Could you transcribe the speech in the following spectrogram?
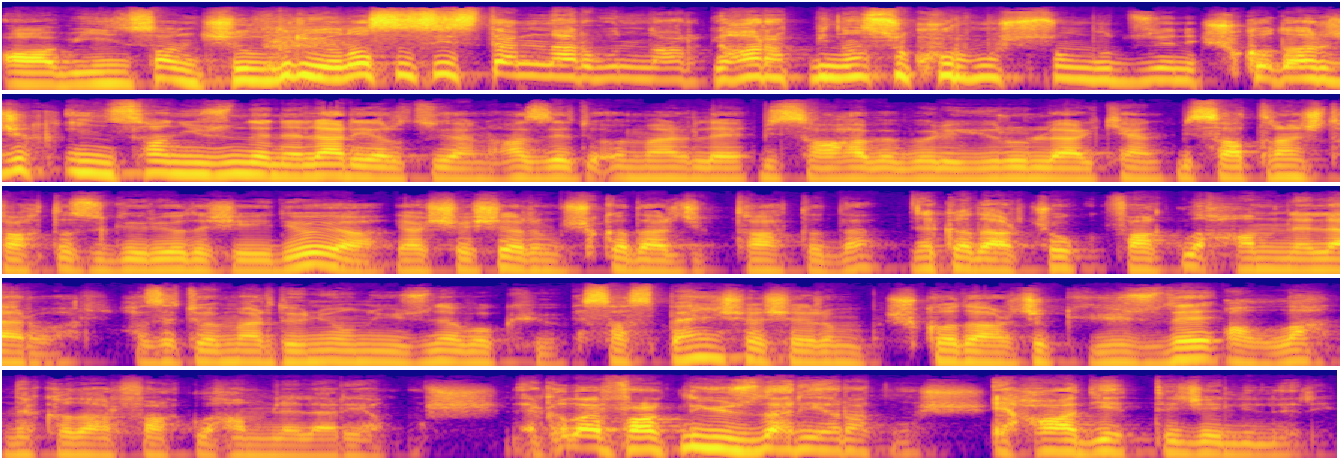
Abi insan çıldırıyor. Nasıl sistemler bunlar? Ya Rabbi nasıl kurmuşsun bu düzeni? Şu kadarcık insan yüzünde neler yaratıyor yani. Hazreti Ömer'le bir sahabe böyle yürürlerken bir satranç tahtası görüyor da şey diyor ya. Ya şaşarım şu kadarcık tahtada ne kadar çok farklı hamleler var. Hazreti Ömer dönüyor onun yüzüne bakıyor. Esas ben şaşarım şu kadarcık yüzde Allah ne kadar farklı hamleler yapmış. Ne kadar farklı yüzler yaratmış. Ehadiyet tecellileri.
